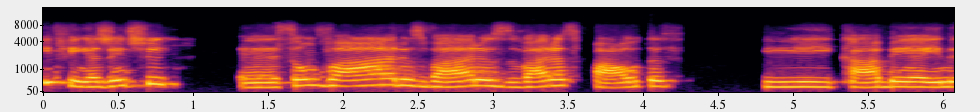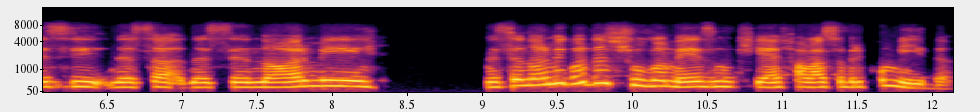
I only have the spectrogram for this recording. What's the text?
Enfim, a gente é, são vários, vários, várias pautas que cabem aí nesse, nessa, nesse enorme, nesse enorme guarda-chuva mesmo, que é falar sobre comida.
